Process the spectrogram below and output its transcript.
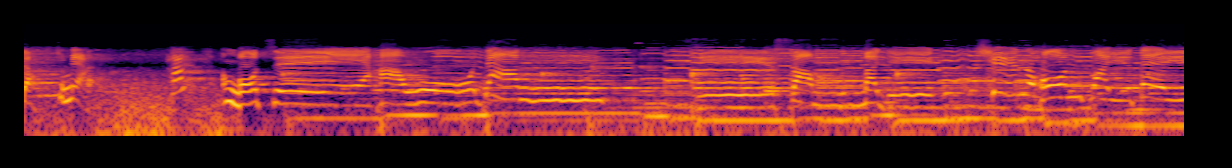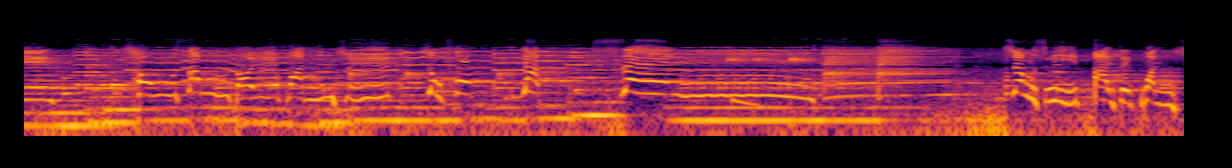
啊，做咩啊？吓？我謝下和恩，是心意，穿漢貴地，郡主祝福一聲。張小兒拜謝郡主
